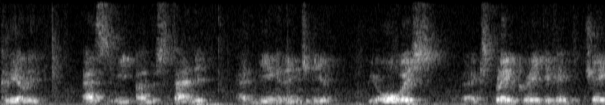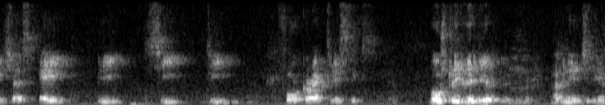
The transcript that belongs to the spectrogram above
clearly as we understand it. And being an engineer, we always uh, explain creative interchange as A, B, C, D, four characteristics, mostly linear. I'm an engineer.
